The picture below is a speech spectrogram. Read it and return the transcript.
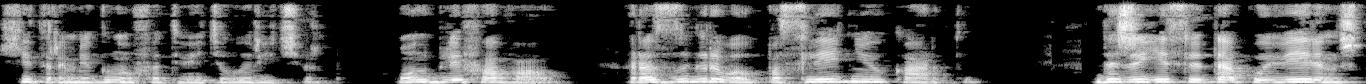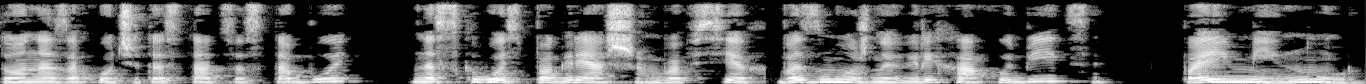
Хитро мигнув, ответил Ричард. Он блефовал, разыгрывал последнюю карту. Даже если так уверен, что она захочет остаться с тобой, насквозь погрязшим во всех возможных грехах убийцы, пойми, Нур,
